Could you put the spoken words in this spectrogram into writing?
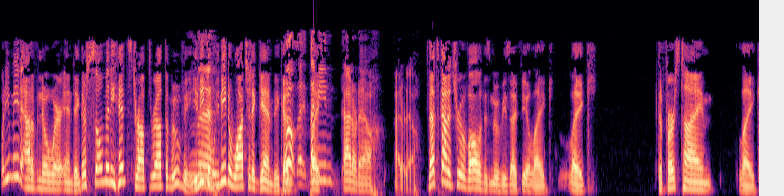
What do you mean out of nowhere ending? There's so many hints dropped throughout the movie. You need to you need to watch it again because Well, I, I mean, I don't know. I don't know. that's kind of true of all of his movies. I feel like like the first time like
